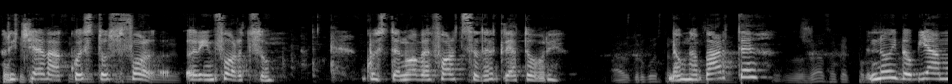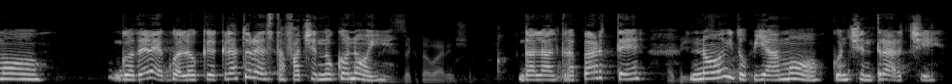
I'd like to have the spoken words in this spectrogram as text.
riceva questo rinforzo, queste nuove forze del creatore. Da una parte noi dobbiamo godere quello che il creatore sta facendo con noi. Dall'altra parte noi dobbiamo concentrarci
